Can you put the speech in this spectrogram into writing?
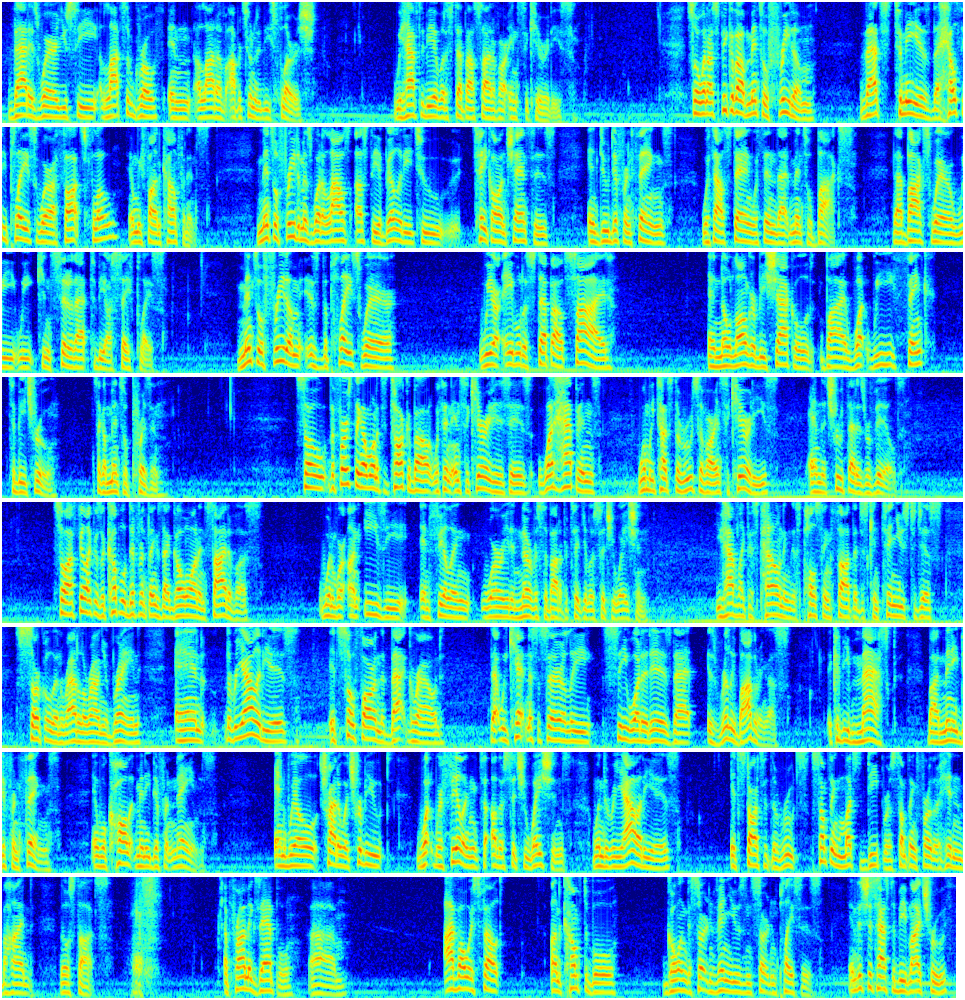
that is where you see lots of growth and a lot of opportunities flourish. We have to be able to step outside of our insecurities. So when I speak about mental freedom, that's to me is the healthy place where our thoughts flow and we find confidence. Mental freedom is what allows us the ability to take on chances and do different things without staying within that mental box that box where we, we consider that to be our safe place. Mental freedom is the place where we are able to step outside and no longer be shackled by what we think to be true. It's like a mental prison. So, the first thing I wanted to talk about within insecurities is what happens when we touch the roots of our insecurities and the truth that is revealed. So I feel like there's a couple different things that go on inside of us when we're uneasy and feeling worried and nervous about a particular situation. You have like this pounding, this pulsing thought that just continues to just circle and rattle around your brain. And the reality is, it's so far in the background that we can't necessarily see what it is that is really bothering us. It could be masked by many different things and we'll call it many different names. And we'll try to attribute what we're feeling to other situations when the reality is it starts at the roots, something much deeper, something further hidden behind those thoughts. A prime example um, I've always felt uncomfortable going to certain venues and certain places. And this just has to be my truth.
